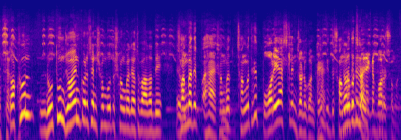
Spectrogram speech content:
আচ্ছা। তখন নতুন জয়েন করেছেন সম্ভবত সংবাদে অথবা আদাদে সংবাদে হ্যাঁ সংবাদ সংবাদ থেকে পরে আসলেন জনকণ্ঠে হ্যাঁ, কিন্তু জনকণ্ঠে একটা বড় সময়।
